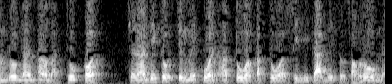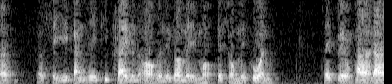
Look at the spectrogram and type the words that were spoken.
ำรูปนั้นต้องบัตรทุกกฎฉะนั้นภิกษุจึงไม่ควรเอาตัวกับตัวสีกันภิกษุสองรูปนะสีกันให้ที่ใครมันออกอันนี้ก็ไม่เหมาะไม่สมไม่ควร ใช้เกลียวผ้าได้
